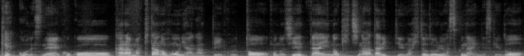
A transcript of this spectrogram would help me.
結構ですねここからま北の方に上がっていくとこの自衛隊の基地の辺りっていうのは人通りは少ないんですけど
